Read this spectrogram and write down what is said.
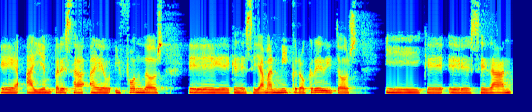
Hay empresas y fondos eh, que se llaman microcréditos y que eh, se dan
